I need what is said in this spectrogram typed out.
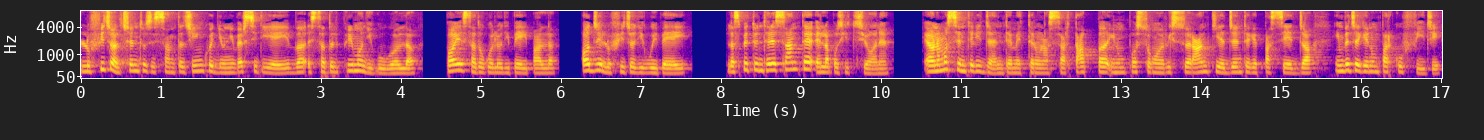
L'ufficio al 165 di University Ave è stato il primo di Google, poi è stato quello di PayPal, oggi è l'ufficio di WePay. L'aspetto interessante è la posizione. È una mossa intelligente mettere una startup in un posto con ristoranti e gente che passeggia, invece che in un parco uffici,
